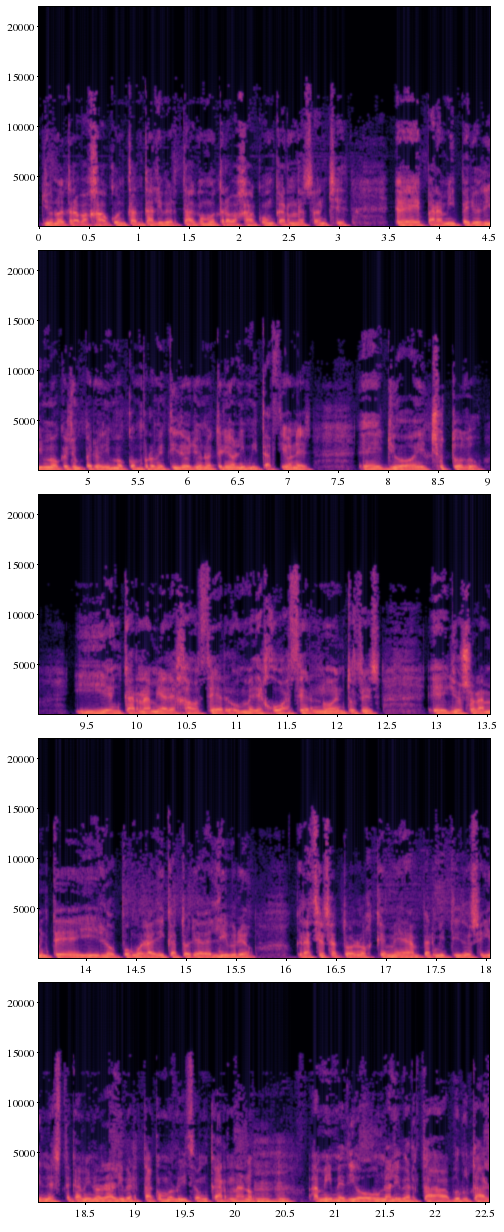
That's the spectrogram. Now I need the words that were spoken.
yo no he trabajado con tanta libertad como he trabajado con Carna Sánchez. Eh, para mi periodismo, que es un periodismo comprometido, yo no he tenido limitaciones. Eh, yo he hecho todo. Y Encarna me ha dejado hacer o me dejó hacer, ¿no? Entonces, eh, yo solamente, y lo pongo en la dedicatoria del libro, gracias a todos los que me han permitido seguir en este camino de la libertad, como lo hizo Encarna, ¿no? A mí me dio una libertad brutal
